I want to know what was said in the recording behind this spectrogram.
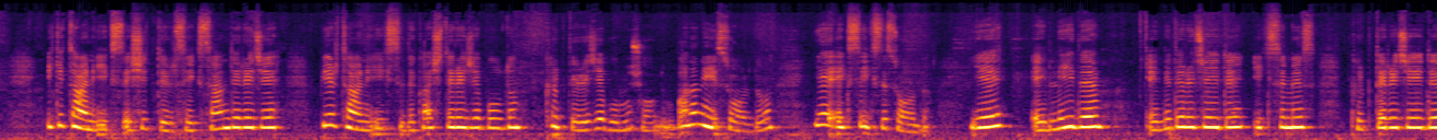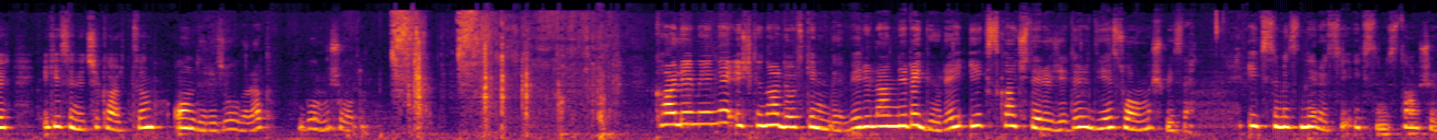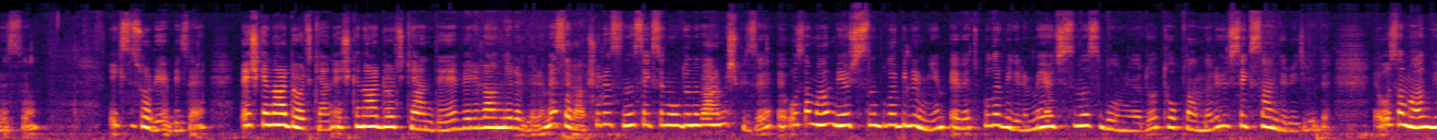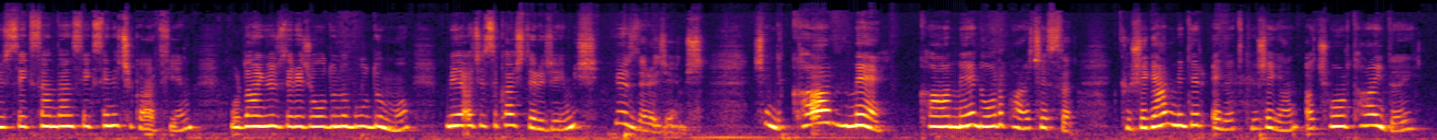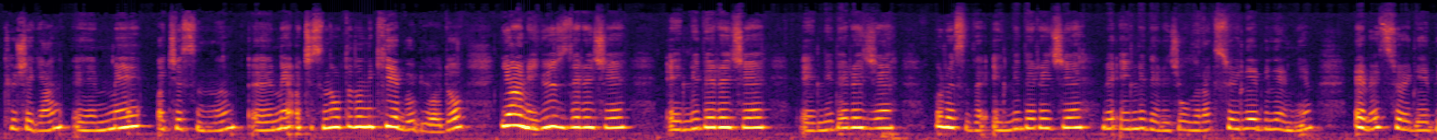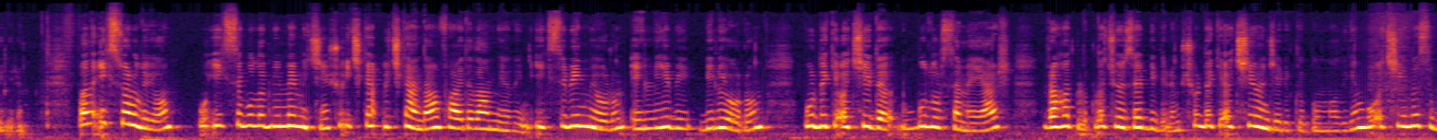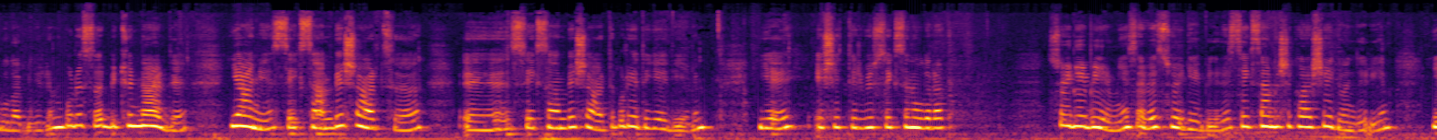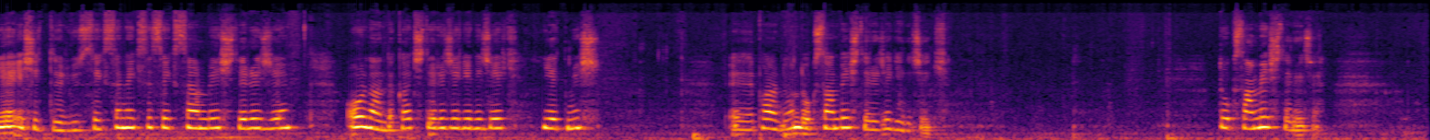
2 tane x eşittir 80 derece. Bir tane x'i de kaç derece buldum? 40 derece bulmuş oldum. Bana neyi sordu? y eksi x'i sordu. y 50 idi. 50 dereceydi. x'imiz 40 dereceydi. İkisini çıkarttım. 10 derece olarak bulmuş oldum. KLMN eşkenar dörtgeninde verilenlere göre x kaç derecedir diye sormuş bize. X'imiz neresi? X'imiz tam şurası. X'i soruyor bize. Eşkenar dörtgen, eşkenar dörtgende verilenlere göre mesela şurasının 80 olduğunu vermiş bize. E, o zaman M açısını bulabilir miyim? Evet bulabilirim. M açısı nasıl bulunuyordu? Toplamları 180 dereceydi. E, o zaman 180'den 80'i çıkartayım. Buradan 100 derece olduğunu buldum mu? M açısı kaç dereceymiş? 100 dereceymiş. Şimdi KM, KM doğru parçası. Köşegen midir? Evet köşegen. Açıortaydı. Köşegen e, M açısının e, M açısını ortadan ikiye bölüyordu. Yani 100 derece, 50 derece, 50 derece. Burası da 50 derece ve 50 derece olarak söyleyebilir miyim? Evet söyleyebilirim. Bana x soruluyor. Bu x'i bulabilmem için şu üçgen, üçgenden faydalanmalıyım. X'i bilmiyorum. 50'yi biliyorum. Buradaki açıyı da bulursam eğer rahatlıkla çözebilirim. Şuradaki açıyı öncelikle bulmalıyım. Bu açıyı nasıl bulabilirim? Burası bütünlerdi. Yani 85 artı e, 85 artı buraya da y diyelim. y eşittir 180 olarak söyleyebilir miyiz? Evet söyleyebiliriz. 85'i karşıya göndereyim. y eşittir 180 eksi 85 derece. Oradan da kaç derece gelecek? 70 e, pardon 95 derece gelecek. 95 derece.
